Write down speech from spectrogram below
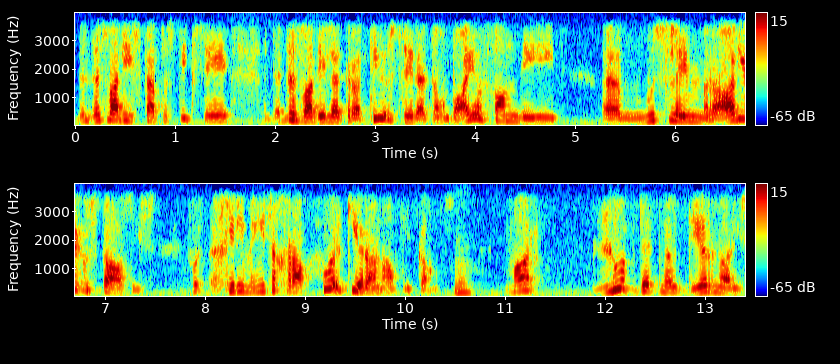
dit is wat die statistiek sê en dit is wat die literatuur sê dat dan baie van die uh, moslim radiostasies gee die mense graag voorkeur aan Afrikaans. Hmm. Maar loop dit nou deur na die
